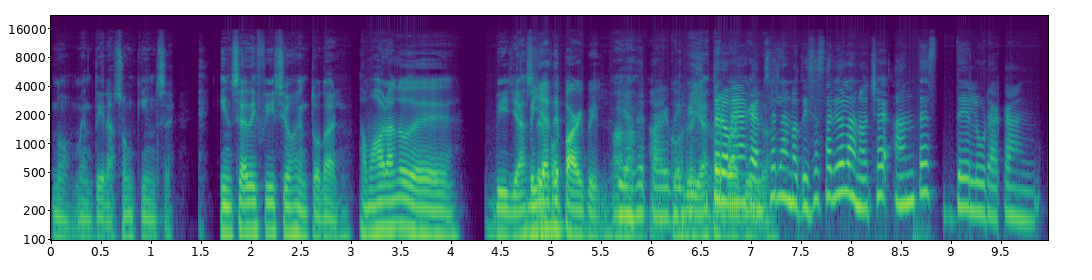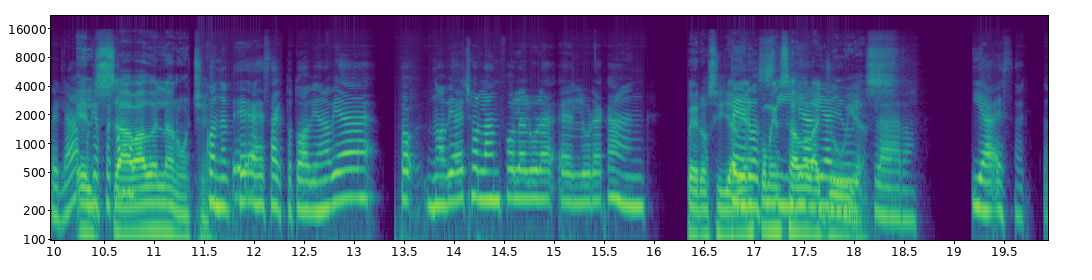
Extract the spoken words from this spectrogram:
no, mentira, son 15. 15 edificios en total. Estamos hablando de Villas, Villas de, de Parkville. Ajá, Villas de Parkville. Villas Pero vean acá, entonces la noticia salió la noche antes del huracán, ¿verdad? El sábado como, en la noche. Cuando, eh, exacto, todavía no había, no había hecho landfall el, hura, el huracán. Pero sí ya pero habían comenzado sí ya las lluvias. lluvias. Claro. Ya, exacto.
